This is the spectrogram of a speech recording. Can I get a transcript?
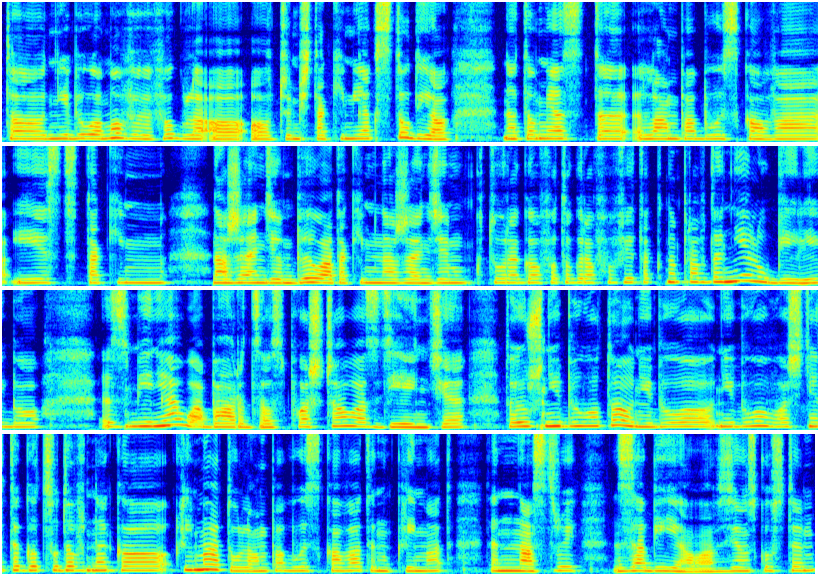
to nie było mowy w ogóle o, o czymś takim jak studio. Natomiast lampa błyskowa jest takim narzędziem, była takim narzędziem, którego fotografowie tak naprawdę nie lubili, bo zmieniała bardzo, spłaszczała zdjęcie. To już nie było to, nie było, nie było właśnie tego cudownego klimatu. Lampa błyskowa, ten klimat, ten nastrój zabijała. W związku z tym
